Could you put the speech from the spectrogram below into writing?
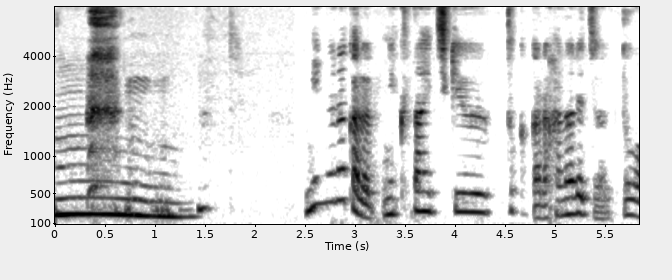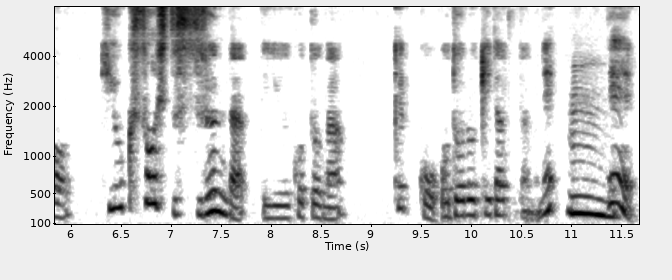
うーん。ん。みんなだから肉体地球とかから離れちゃうと記憶喪失するんだっていうことが結構驚きだったのね。うん。で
